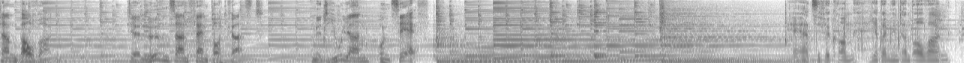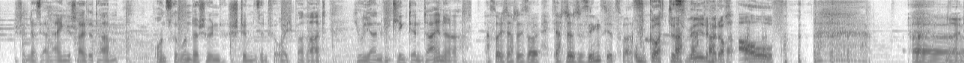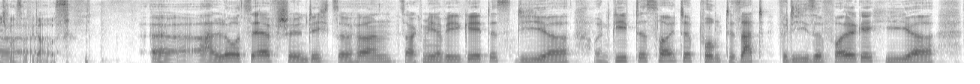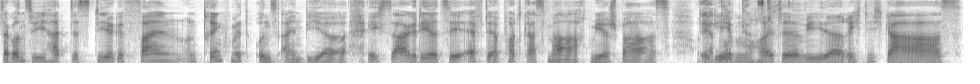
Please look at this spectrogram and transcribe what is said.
Hinterm Bauwagen. Der Löwenzahn Fan Podcast. Mit Julian und CF. Herzlich willkommen hier beim Hinterm Bauwagen. Schön, dass Sie alle eingeschaltet haben. Unsere wunderschönen Stimmen sind für euch parat. Julian, wie klingt denn deine? Achso, ich dachte, ich, soll, ich dachte, du singst jetzt was. Um Gottes Willen, hör doch auf. Nein, ich mach's auch wieder aus. Äh, hallo CF, schön dich zu hören. Sag mir, wie geht es dir? Und gibt es heute Punkte satt für diese Folge hier? Sag uns, wie hat es dir gefallen und trink mit uns ein Bier. Ich sage dir, CF, der Podcast macht mir Spaß. Und Der wir geben Podcast. heute wieder richtig Gas.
